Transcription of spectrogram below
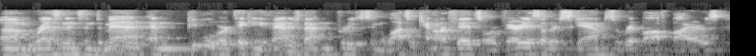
um, resonance and demand, and people were taking advantage of that and producing lots of counterfeits or various other scams to rip off buyers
